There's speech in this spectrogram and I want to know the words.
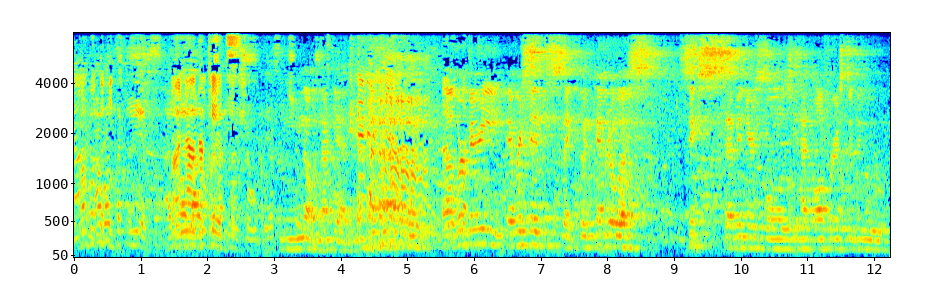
How about the kids? Are Ah, you now the kids. No, not yet. uh, we're very, ever since, like, when Kendra was six, seven years old, she had offers to do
